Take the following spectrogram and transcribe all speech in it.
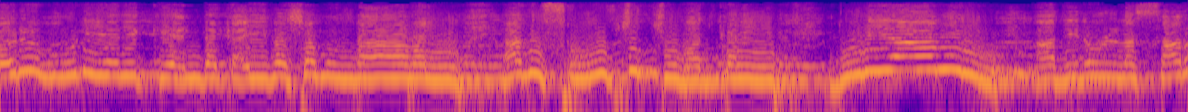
ഒരു മുടി എനിക്ക് എന്റെ കൈവശമുണ്ടാവൽ അത് സൂക്ഷിച്ചു വെക്കൽ. ദുനിയാവും അതിലുള്ള സർവ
